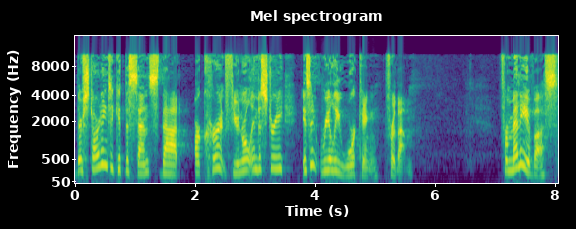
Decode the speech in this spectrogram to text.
they're starting to get the sense that our current funeral industry isn't really working for them. For many of us,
